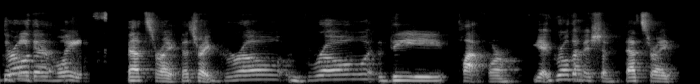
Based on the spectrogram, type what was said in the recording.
be their the, voice. That's right. That's right. Grow, grow the platform. Yeah, grow the mission. That's right.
